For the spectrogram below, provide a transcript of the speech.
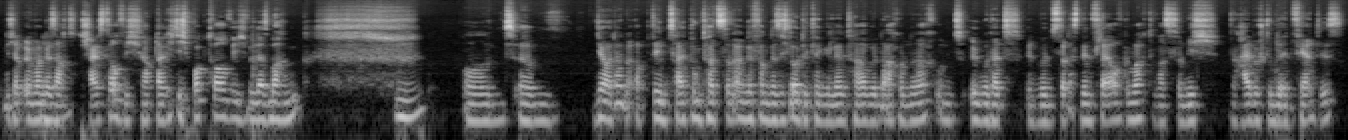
Und ich habe irgendwann mhm. gesagt, scheiß drauf, ich habe da richtig Bock drauf, ich will das machen. Mhm. Und ähm, ja, dann ab dem Zeitpunkt hat es dann angefangen, dass ich Leute kennengelernt habe, nach und nach. Und irgendwann hat in Münster das Ninfly aufgemacht, was für mich eine halbe Stunde entfernt ist.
